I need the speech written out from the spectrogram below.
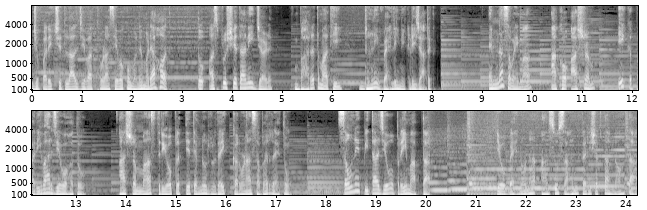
જો પરીક્ષિતલાલ જેવા થોડા સેવકો મને મળ્યા હોત, તો અસ્પૃશ્યતાની જડ ભારતમાંથી ઘણી વહેલી નીકળી જાત. એમના સમયમાં આખો આશ્રમ એક પરિવાર જેવો હતો. આશ્રમમાં સ્ત્રીઓ પ્રત્યે તેમનું હૃદય કરુણાસભર રહેતું. સૌને પિતા જેવો પ્રેમ આપતા. તેઓ બહેનોના આંસુ સહન કરી શકતા નહોતા.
